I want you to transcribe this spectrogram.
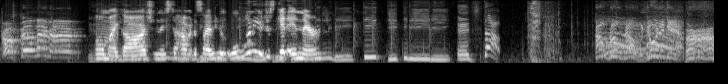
just a minute. Oh my gosh, and they still haven't decided who. Well, why don't you just get in there? And stop. No, no, no, do it again. Ah,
